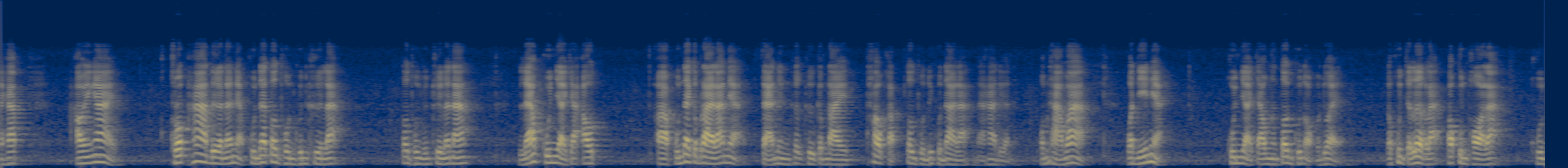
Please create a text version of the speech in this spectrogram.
นะครับ เอาง่ายๆครบ 5 เดือนแล้วเนี่ยคุณได้ต้นทุนคุณคืนละต้นทุนคุณคืนแล้วนะ แล้วคุณอยากจะเอาอาคุณได้กำไรแล้วเนี่ยแสนหนึ่งก็คือกำไรเท่ากับต้นทุนที่คุณได้แล้วนะห้าเดือน ผมถามว่าวันนี้เนี่ย คุณอยากจะเอาเงินต้นคุณออกมาด้วย แล้วคุณจะเลิกแล้วเพราะคุณพอละ คุณ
